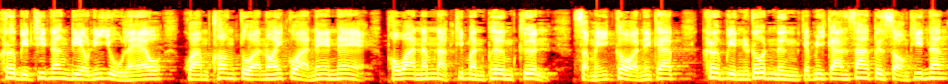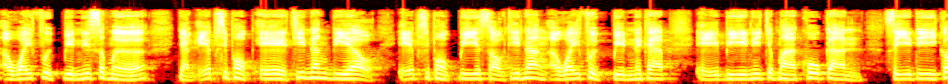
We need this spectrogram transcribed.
เครื่องบินที่นั่งเดียวนี้อยู่แล้ว ความคล่องตัวน้อยกว่าแน่ๆ เพราะว่าน้ำหนักที่มันเพิ่มขึ้น สมัยก่อนนะครับ เครื่องบินรุ่นหนึ่งจะมีการสร้างเป็นสองที่นั่งเอาไว้ฝึกบินนี่เสมอ อย่าง F16A ที่นั่งเดียว F16B สองที่นั่งเอาไว้ฝึกบินนะครับ AB นี่จะมาคู่กัน CD ก็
